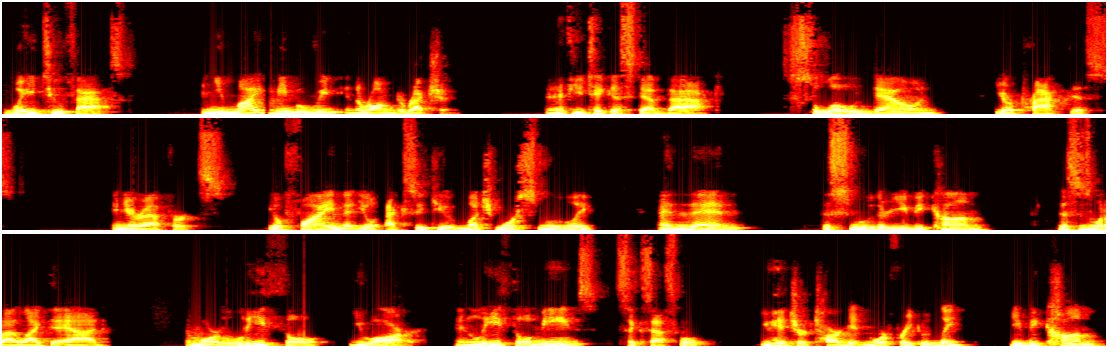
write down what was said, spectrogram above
way too fast and you might be moving in the wrong direction. And if you take a step back, slow down your practice and your efforts, you'll find that you'll execute much more smoothly. And then the smoother you become, this is what I like to add, the more lethal you are. And lethal means successful. You hit your target more frequently. You become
